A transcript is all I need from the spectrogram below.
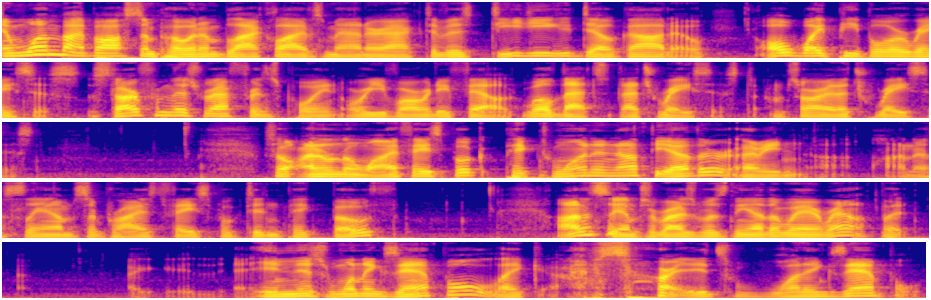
and one by Boston poet and Black Lives Matter activist Didi Delgado. All white people are racist. Start from this reference point, or you've already failed. Well, that's that's racist. I'm sorry, that's racist. So I don't know why Facebook picked one and not the other. I mean, honestly, I'm surprised Facebook didn't pick both. Honestly, I'm surprised it was the other way around. But in this one example, like, I'm sorry, it's one example.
